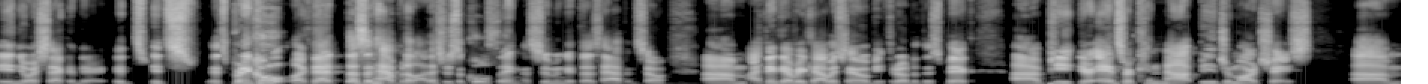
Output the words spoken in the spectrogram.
in your secondary. It's it's it's pretty cool. Like that doesn't happen a lot. That's just a cool thing, assuming it does happen. So um, I think every Cowboys fan would be thrilled with this pick. Uh, Pete, your answer cannot be Ja'Marr Chase. Um,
